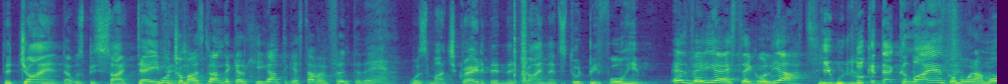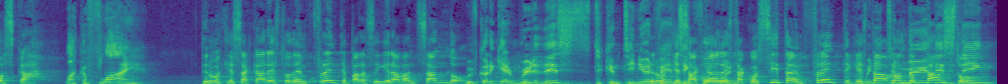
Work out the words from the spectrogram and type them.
The giant that was beside David mucho más grande que el gigante que estaba enfrente de él. was much greater than the giant that stood before him. Él veía este Goliat He would look at that Goliath como una mosca. like a fly. Tenemos que sacar esto de enfrente para seguir avanzando. We've got to get rid of this to continue Tenemos que advancing sacar forward. esta cosita enfrente que We está need to hablando move this tanto y thing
